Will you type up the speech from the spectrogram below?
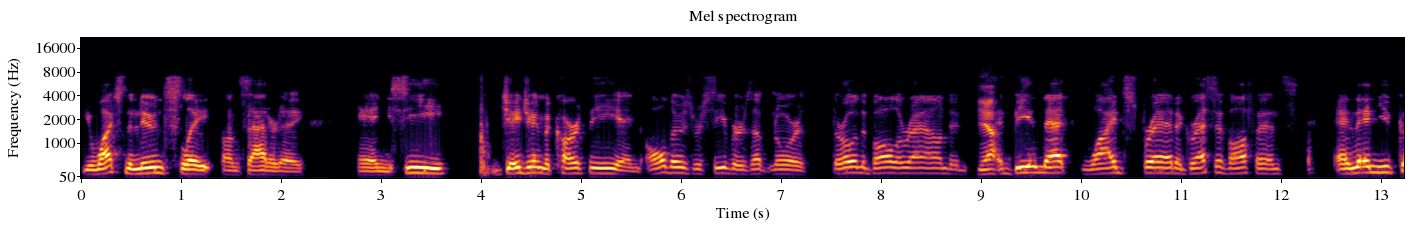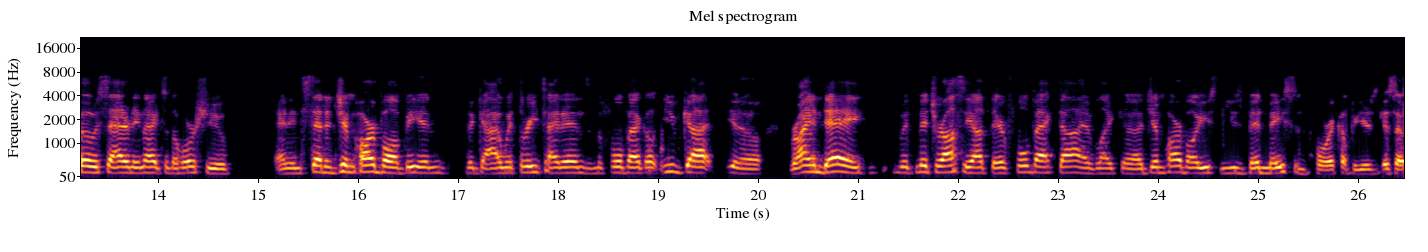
you watch the noon slate on Saturday, and you see JJ McCarthy and all those receivers up north throwing the ball around and yeah. and being that widespread aggressive offense. And then you go Saturday night to the horseshoe, and instead of Jim Harbaugh being the guy with three tight ends and the fullback, you've got, you know, Ryan Day with Mitch Rossi out there, fullback dive, like uh, Jim Harbaugh used to use Ben Mason for a couple years ago. So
